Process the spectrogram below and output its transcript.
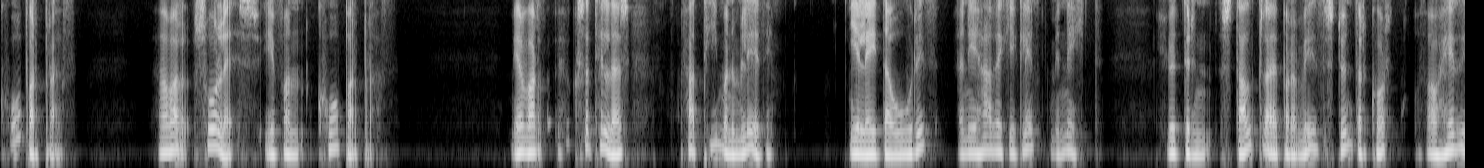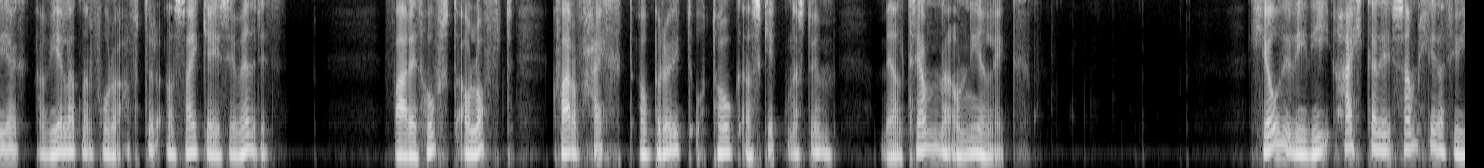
kóparbræð. Það var svoleiðis, ég fann kóparbræð. Mér var hugsa til þess hvað tímanum liði. Ég leita úrið en ég hafði ekki glemt mér neitt. Hluturinn staldraði bara við stundarkort og þá heyrði ég að vélarnar fóru aftur að sækja í sig veðrið. Farið hófst á loft, hvarf hægt á braud og tók að skegnast um meðal trjána á nýjanleik. Hljóðið í því hækkaði samhliða því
